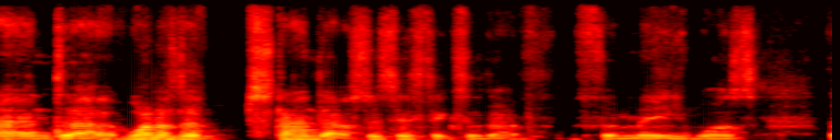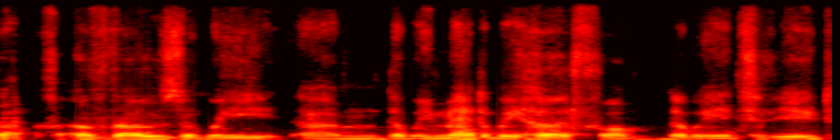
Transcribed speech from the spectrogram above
and uh, one of the standout statistics of that for me was that of those that we um, that we met, we heard from, that we interviewed,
